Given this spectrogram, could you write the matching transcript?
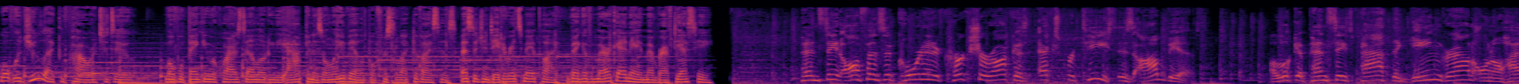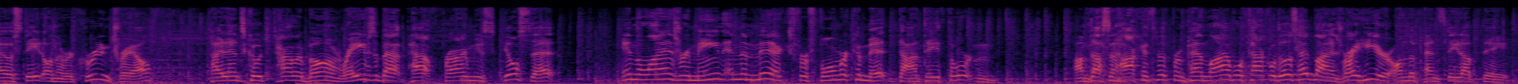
What would you like the power to do? Mobile banking requires downloading the app and is only available for select devices. Message and data rates may apply. Bank of America and a member FDIC. Penn State offensive coordinator Kirk Ciarrocca's expertise is obvious. A look at Penn State's path to gain ground on Ohio State on the recruiting trail. Tight ends coach Tyler Bowen raves about Pat Freiermuth's skill set, and the Lions remain in the mix for former commit Dante Thornton. I'm Dustin Hockensmith from Penn Live. We'll tackle those headlines right here on the Penn State Update.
